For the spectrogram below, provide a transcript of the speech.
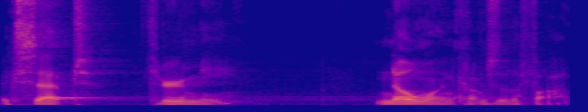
except through me. No one comes to the Father.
